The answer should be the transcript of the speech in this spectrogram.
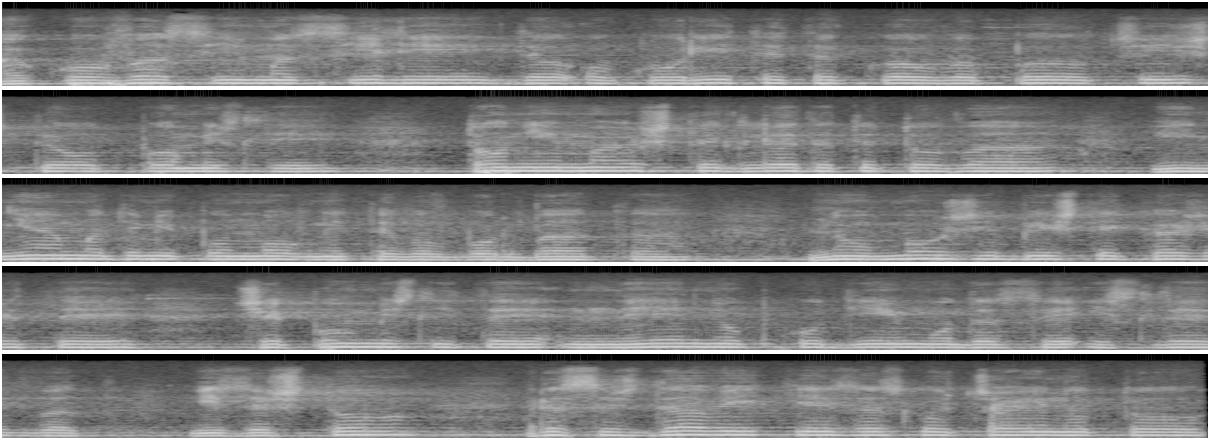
Ако вас има сили да окорите такова пълчище от помисли, то нима ще гледате това и няма да ми помогнете в борбата, но може би ще кажете, че помислите не е необходимо да се изследват. И защо, разсъждавайки за случайното,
